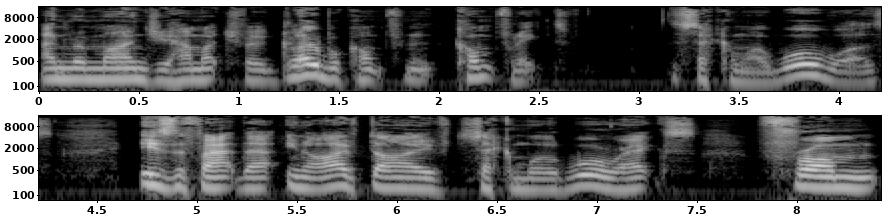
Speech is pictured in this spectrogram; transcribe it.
and reminds you how much of a global conflict the Second World War was, is the fact that you know I've dived Second World War wrecks from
